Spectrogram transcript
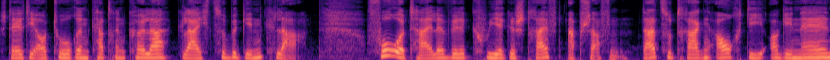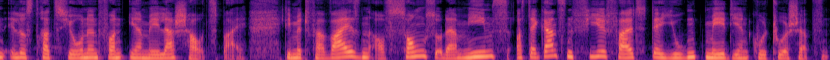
stellt die Autorin Katrin Köller gleich zu Beginn klar. Vorurteile will Queer gestreift abschaffen. Dazu tragen auch die originellen Illustrationen von Irmela Schautz bei, die mit Verweisen auf Songs oder Memes aus der ganzen Vielfalt der Jugendmedienkultur schöpfen.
